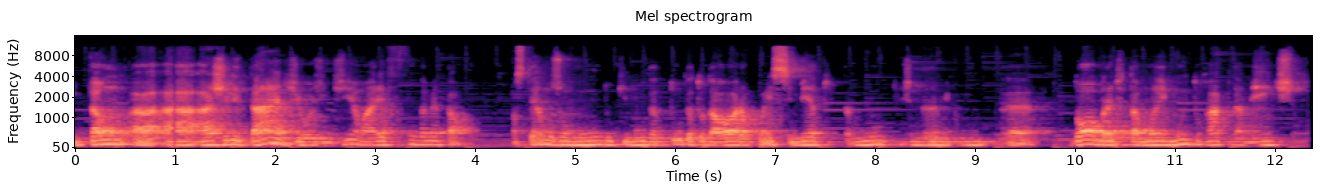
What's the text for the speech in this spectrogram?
Então, a, a, agilidade hoje em dia é uma área fundamental. Nós temos um mundo que muda tudo a toda hora, o conhecimento está muito dinâmico, é, dobra de tamanho muito rapidamente.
